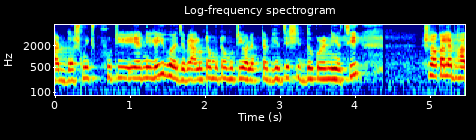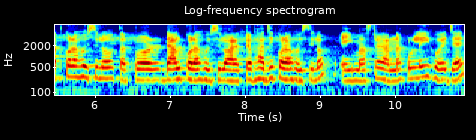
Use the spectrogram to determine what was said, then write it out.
আর দশ মিনিট ফুটিয়ে নিলেই হয়ে যাবে। আলুটা মোটামুটি অনেকটা ভেজে সিদ্ধ করে নিয়েছি। সকালে ভাত করা হয়েছিল, তারপর ডাল করা হয়েছিল, আর একটা ভাজি করা হয়েছিল। এই মাছটা রান্না করলেই হয়ে যায়।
